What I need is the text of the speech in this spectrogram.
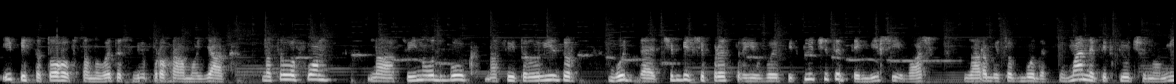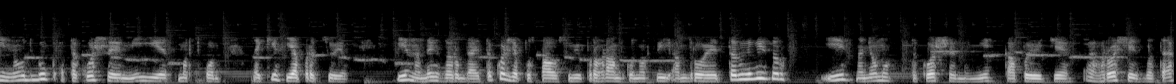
і після того встановити собі програму як на телефон, на свій ноутбук, на свій телевізор, будь-де. Чим більше пристроїв ви підключите, тим більший ваш заробіток буде. У мене підключено мій ноутбук, а також мій смартфон, на яких я працюю. І на них заробляю. Також я поставив собі програмку на свій Android телевізор, і на ньому також мені капають гроші за те,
